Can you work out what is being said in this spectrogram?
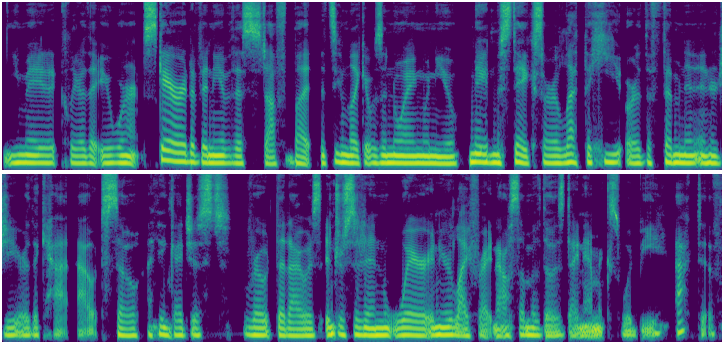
You made it clear that you weren't scared of any of this stuff, but it seemed like it was annoying when you made mistakes or let the heat or the feminine energy or the cat out. So I think I just wrote that I was interested in where in your life right now some of those dynamics would be active.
